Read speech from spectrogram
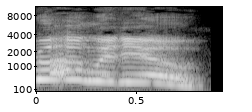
wrong with you?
